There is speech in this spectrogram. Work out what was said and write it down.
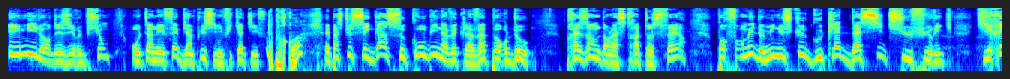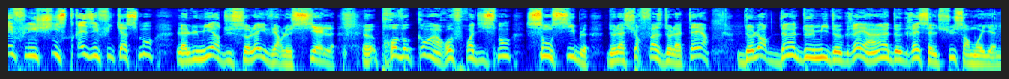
émis lors des éruptions ont un effet bien plus significatif. pourquoi? Et parce que ces gaz se combinent avec la vapeur d'eau présente dans la stratosphère pour former de minuscules gouttelettes d'acide sulfurique qui réfléchissent très efficacement la lumière du soleil vers le ciel, euh, provoquant un refroidissement sensible de la surface de la Terre de l'ordre d'un demi-degré à un degré Celsius en moyenne.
